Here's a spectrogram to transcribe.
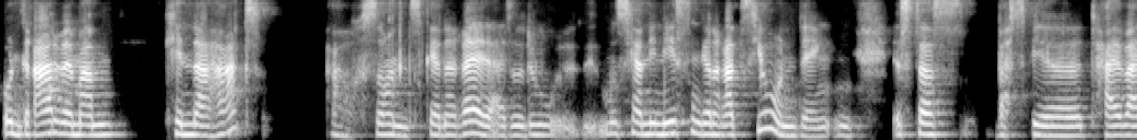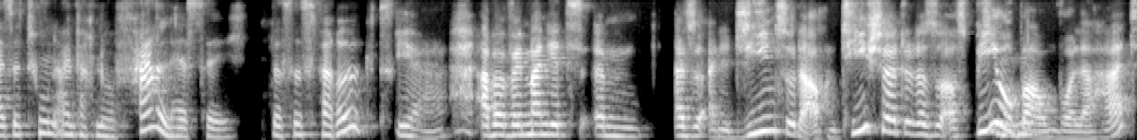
Und gerade wenn man Kinder hat, auch sonst generell, also du musst ja an die nächsten Generationen denken. Ist das, was wir teilweise tun, einfach nur fahrlässig? Das ist verrückt. Ja, aber wenn man jetzt ähm, also eine Jeans oder auch ein T-Shirt oder so aus Bio-Baumwolle mhm. hat,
